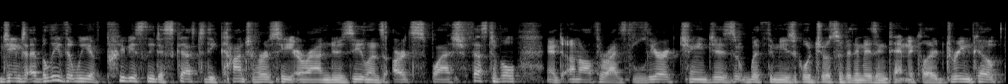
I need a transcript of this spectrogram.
James, I believe that we have previously discussed the controversy around New Zealand's Arts Splash Festival and unauthorized lyric changes with the musical Joseph and the Amazing Technicolor Dreamcoat.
